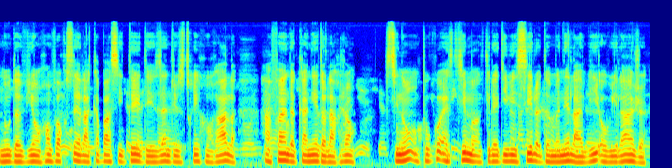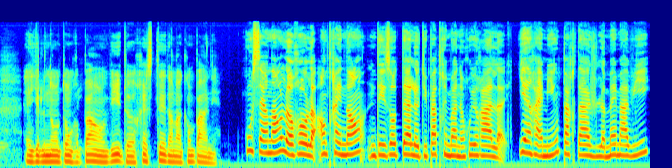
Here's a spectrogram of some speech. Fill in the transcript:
Nous devions renforcer la capacité des industries rurales afin de gagner de l'argent. Sinon, beaucoup estiment qu'il est difficile de mener la vie au village et ils n'ont donc pas envie de rester dans la campagne? Concernant le rôle entraînant des hôtels du patrimoine rural, Yan Haiming partage le même avis.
